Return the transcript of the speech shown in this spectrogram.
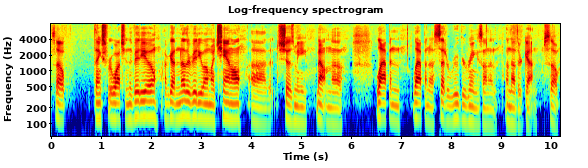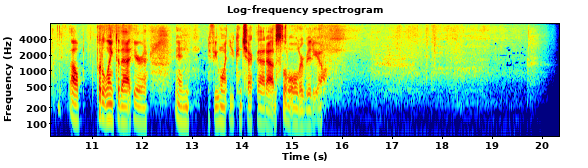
So thanks for watching the video. I've got another video on my channel uh, that shows me mounting a lapping, lapping a set of Ruger rings on another gun. So I'll put a link to that here and if you want you can check that out. It's a little older video.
